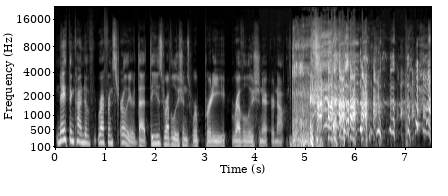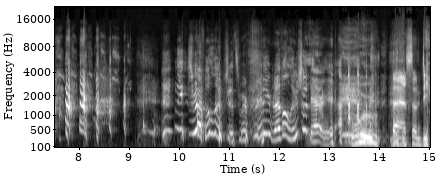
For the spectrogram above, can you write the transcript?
Nathan kind of referenced earlier that these revolutions were pretty revolutionary, or not. These revolutions were pretty revolutionary. That's some deep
